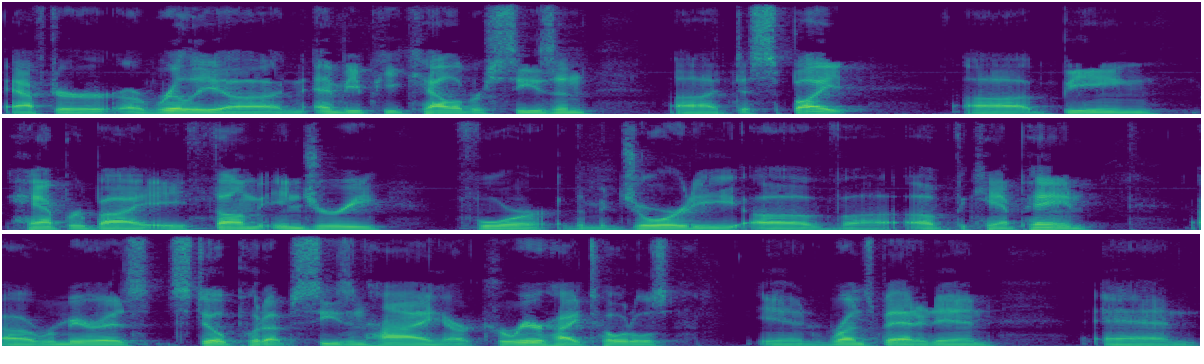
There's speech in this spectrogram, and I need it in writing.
after a really uh, an MVP caliber season, uh, despite uh, being hampered by a thumb injury for the majority of uh, of the campaign. Uh, Ramirez still put up season high or career high totals in runs batted in and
